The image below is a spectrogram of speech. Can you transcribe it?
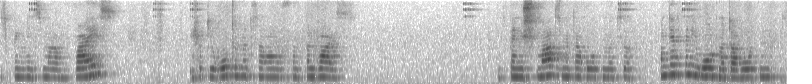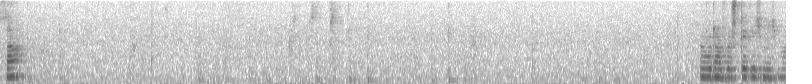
Ich bin jetzt mal weiß. Ich habe die rote Mütze auf und bin weiß. Jetzt bin ich schwarz mit der roten Mütze. Und jetzt bin ich rot mit der roten Mütze. So, dann verstecke ich mich mal.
